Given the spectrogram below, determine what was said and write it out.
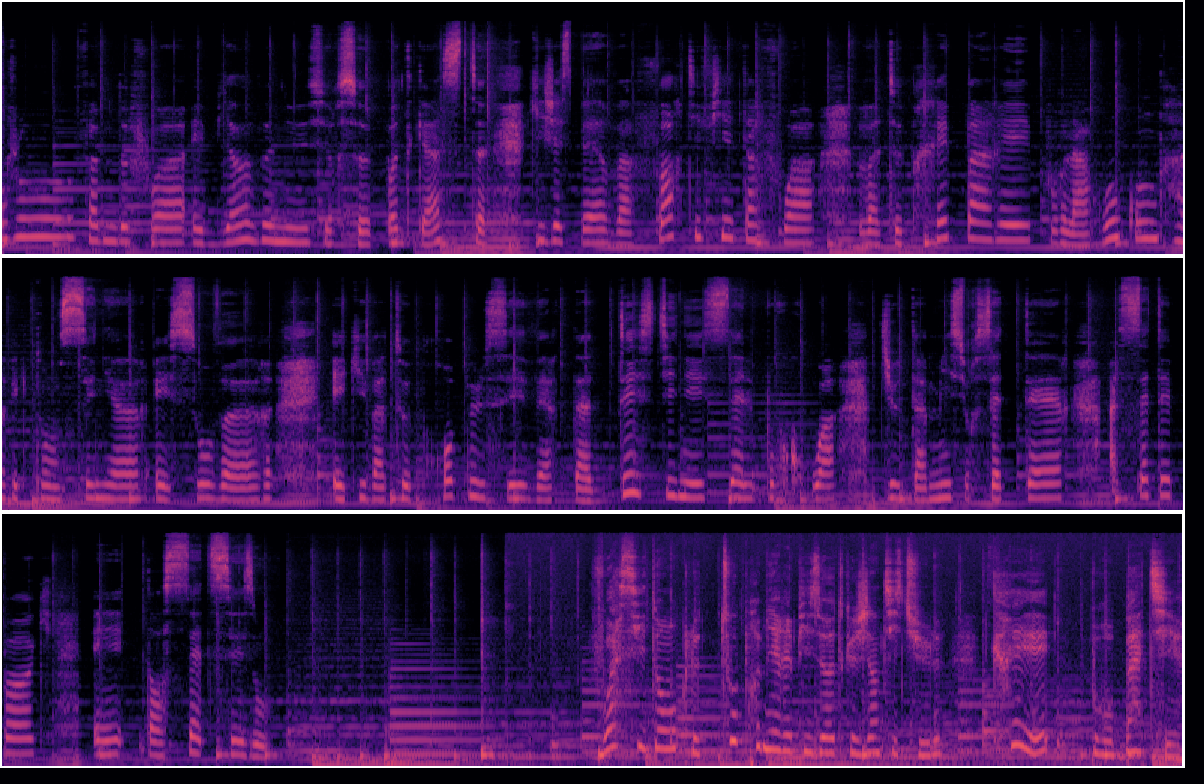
Bonjour femmes de foi et bienvenue sur ce podcast qui j'espère va fortifier ta foi, va te préparer pour la rencontre avec ton Seigneur et Sauveur et qui va te propulser vers ta destinée, celle pourquoi Dieu t'a mis sur cette terre à cette époque et dans cette saison. Voici donc le tout premier épisode que j'intitule Créer pour bâtir.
